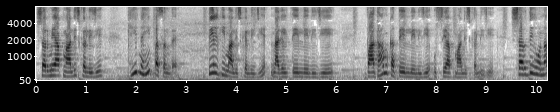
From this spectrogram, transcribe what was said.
सर में आप मालिश कर लीजिए। घी नहीं पसंद है। तेल की मालिश कर लीजिए। नारियल तेल ले लीजिए। बादाम का तेल ले लीजिए। उससे आप मालिश कर लीजिए। सर्दी होना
